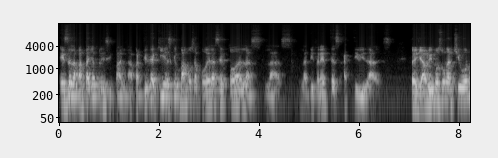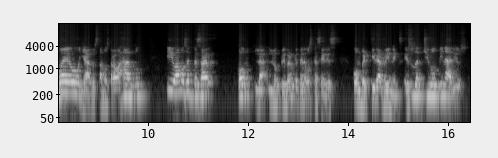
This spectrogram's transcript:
Esa es la pantalla principal. A partir de aquí es que vamos a poder hacer todas las, las diferentes actividades. Entonces ya abrimos un archivo nuevo, ya lo estamos trabajando y vamos a empezar con la, lo primero que tenemos que hacer es convertir a Rinex. Esos archivos binarios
